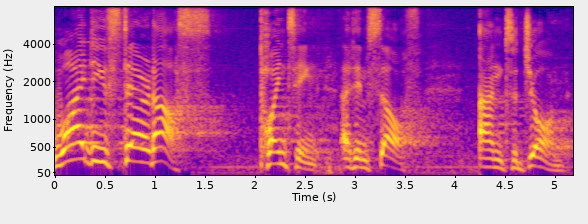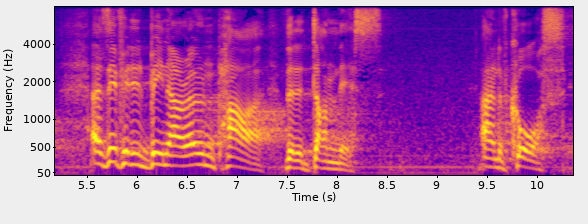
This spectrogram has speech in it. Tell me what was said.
Why do you stare at us? Pointing at himself and to John, as if it had been our own power that had done this. And of course,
